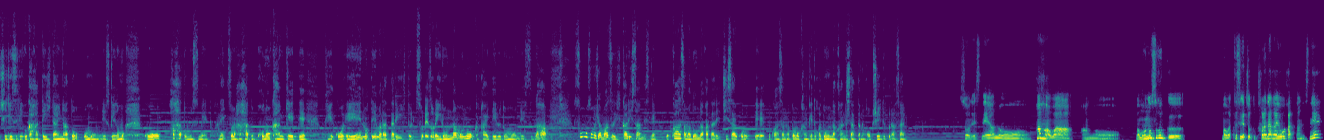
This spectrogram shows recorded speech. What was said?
シリーズで伺っていきたいなと思うんですけれども、こう、母と娘とかね、その母と子の関係って結構永遠のテーマだったり、一人それぞれいろんなものを抱えていると思うんですが、そもそもじゃあまずひかりさんですね、お母様どんな方で小さい頃ってお母様との関係とかどんな感じだったのか教えてください。そうですね。あの母はあの、まあ、ものすごく、まあ、私がちょっと体が弱かったんですね。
